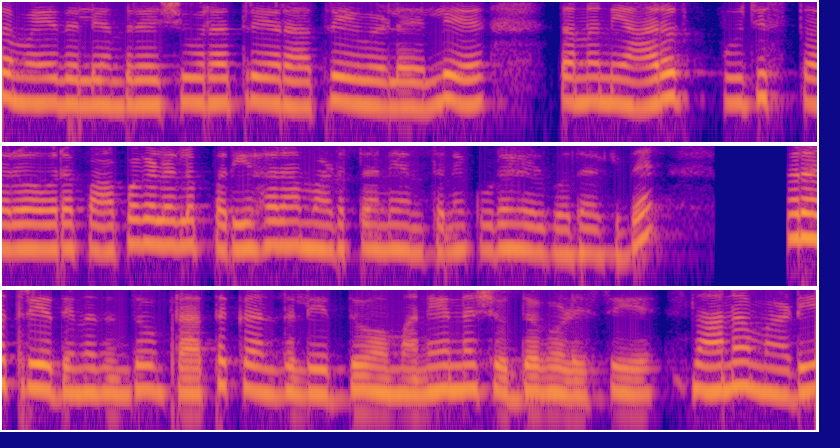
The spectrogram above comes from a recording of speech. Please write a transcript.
ಸಮಯದಲ್ಲಿ ಅಂದರೆ ಶಿವರಾತ್ರಿಯ ರಾತ್ರಿಯ ವೇಳೆಯಲ್ಲಿ ತನ್ನನ್ನು ಯಾರು ಪೂಜಿಸ್ತಾರೋ ಅವರ ಪಾಪಗಳೆಲ್ಲ ಪರಿಹಾರ ಮಾಡ್ತಾನೆ ಅಂತಲೇ ಕೂಡ ಹೇಳ್ಬೋದಾಗಿದೆ. ಶಿವರಾತ್ರಿಯ ದಿನದಂದು ಪ್ರಾತಃ ಕಾಲದಲ್ಲಿ ಎದ್ದು ಮನೆಯನ್ನು ಶುದ್ಧಗೊಳಿಸಿ ಸ್ನಾನ ಮಾಡಿ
